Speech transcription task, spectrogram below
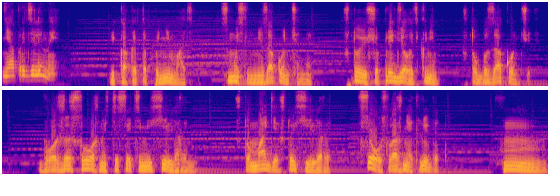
Не определены. И как это понимать? В смысле незаконченные? Что еще приделать к ним, чтобы закончить? Вот же сложности с этими хиллерами. Что маги, что хиллеры. Все усложнять любят. Хм,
